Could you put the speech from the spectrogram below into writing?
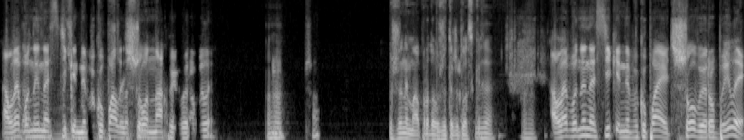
Але так. вони настільки не викупали, що нахуй ви робили. Ага. Вже нема, продовжуйте, будь ласка. За. Але вони настільки не викупають, що ви робили,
